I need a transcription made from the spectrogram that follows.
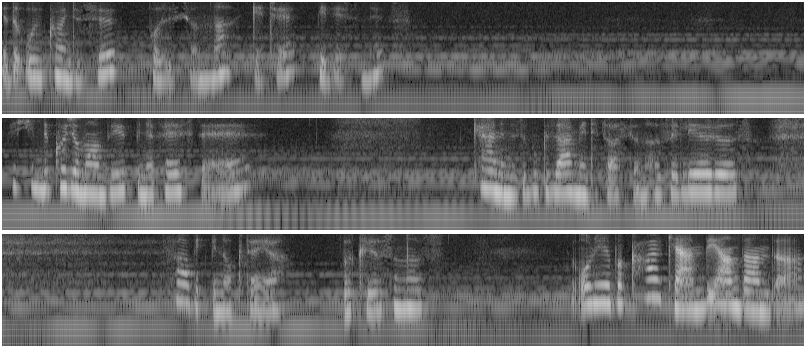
ya da uyku öncesi pozisyonuna geçebilirsiniz. Ve şimdi kocaman büyük bir nefesle kendimizi bu güzel meditasyona hazırlıyoruz. Sabit bir noktaya bakıyorsunuz. Ve oraya bakarken bir yandan da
